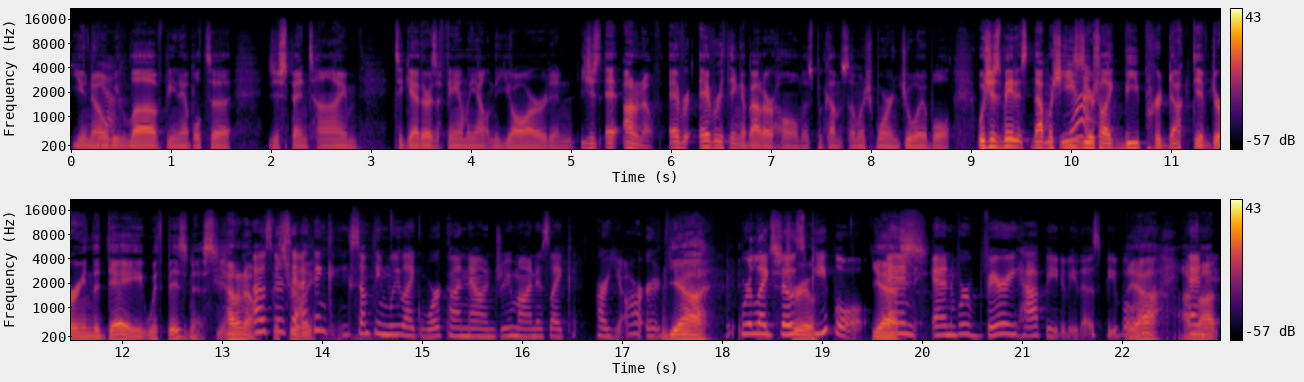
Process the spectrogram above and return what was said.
you know Yeah. we love being able to just spend time together as a family out in the yard and just eh, i don't know every, everything about our home has become so much more enjoyable which has made it that much Yeah. easier to like be productive during the day with business i don't know I was gonna It's say, really- I think something we like work on now and dream on is like our yard. yeah We're like those true. people. Yes. And and we're very happy to be those people. Yeah, I'm and not-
